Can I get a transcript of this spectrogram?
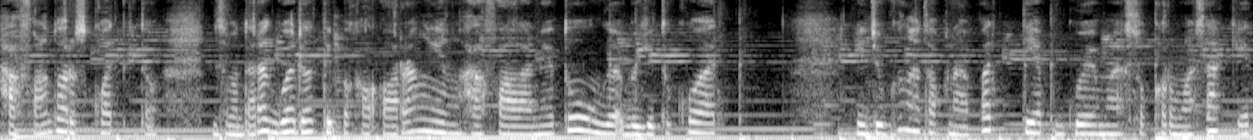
hafalan tuh harus kuat gitu. Dan sementara gue adalah tipe kalau orang yang hafalannya tuh nggak begitu kuat. Ya juga nggak tahu kenapa tiap gue masuk ke rumah sakit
